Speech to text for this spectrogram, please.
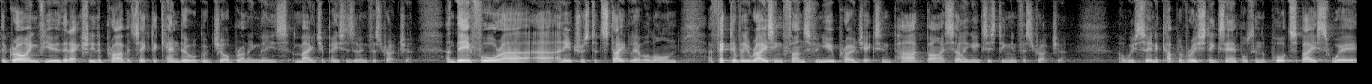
the growing view that actually the private sector can do a good job running these major pieces of infrastructure, and therefore uh, uh, an interest at state level on effectively raising funds for new projects, in part by selling existing infrastructure. Uh, we've seen a couple of recent examples in the port space where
